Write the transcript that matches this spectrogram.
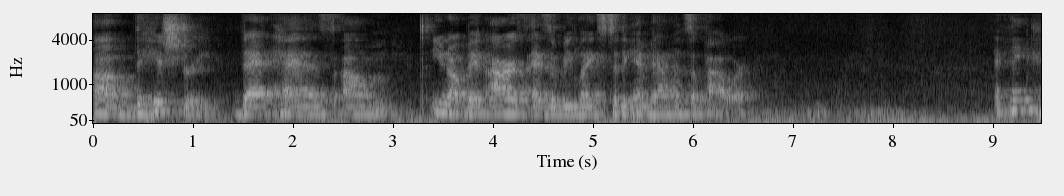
um, the history that has, um, you know, been ours as it relates to the imbalance of power. I think,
